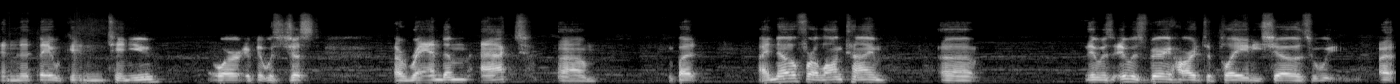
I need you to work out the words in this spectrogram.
and that they would continue or if it was just a random act. Um, but I know for a long time, uh, it was it was very hard to play any shows. We, I,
